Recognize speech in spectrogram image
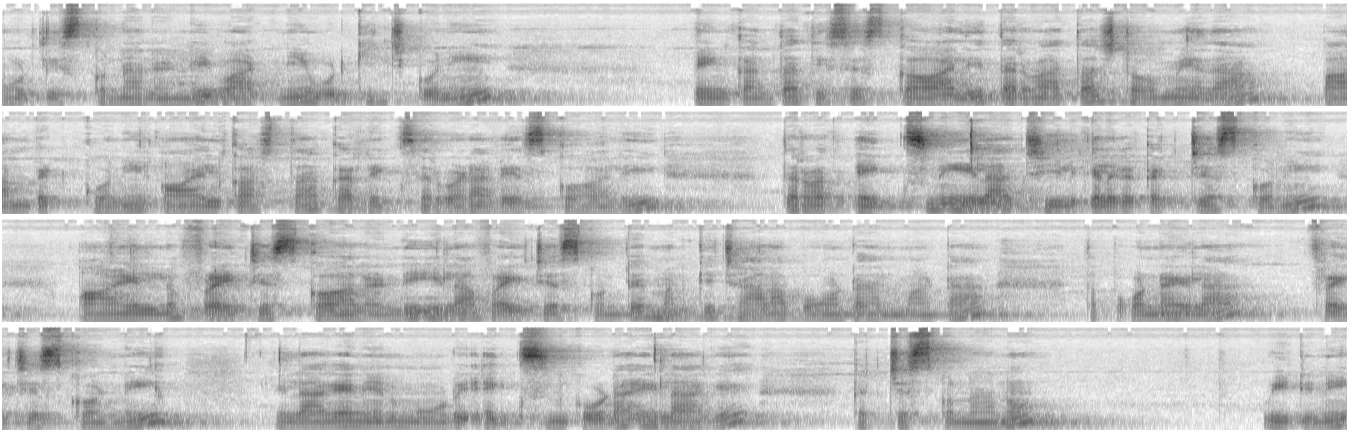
మూడు తీసుకున్నానండి. వాటిని ఉడికించుకొని పెంకంతా తీసేసుకోవాలి. తర్వాత స్టవ్ మీద పాన్ పెట్టుకొని ఆయిల్ కాస్త కర్రీకి సరిపడా వేసుకోవాలి. తర్వాత ఎగ్స్ని ఇలా చీలికలుగా కట్ చేసుకొని ఆయిల్లో ఫ్రై చేసుకోవాలండి. ఇలా ఫ్రై చేసుకుంటే మనకి చాలా బాగుంటుంది అనమాట తప్పకుండా ఇలా ఫ్రై చేసుకోండి. ఇలాగే నేను మూడు ఎగ్స్ని కూడా ఇలాగే కట్ చేసుకున్నాను. వీటిని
